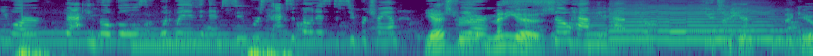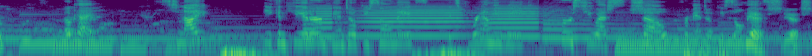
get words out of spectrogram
You are backing vocals, woodwind, and super saxophonist to Supertramp. Yes, for we are many years. So happy to have you. Huge Thank fan. you. Thank you. Okay. It's tonight, Beacon Theater, Mandoki Soulmates. It's Grammy Week, first U.S. show for Mandoki Soulmates. Yes, yes.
